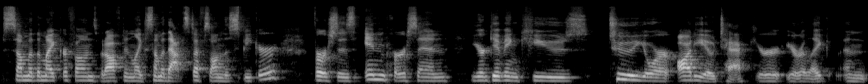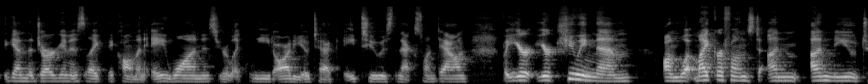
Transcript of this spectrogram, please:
some of the microphones but often like some of that stuff's on the speaker versus in person you're giving cues to your audio tech. You're you're like and again the jargon is like they call them an a1 is your like lead audio tech a2 is the next one down. But you're you're cueing them on what microphones to un, unmute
